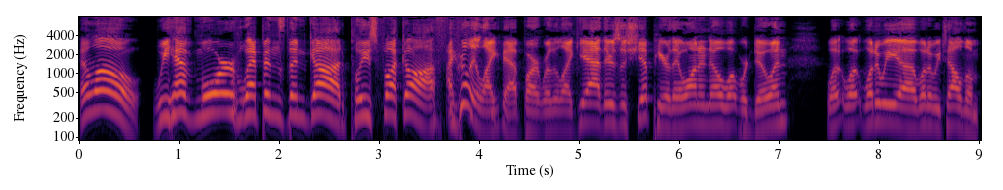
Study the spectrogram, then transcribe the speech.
Hello, we have more weapons than God. Please fuck off. I really like that part where they're like, "Yeah, there's a ship here. They want to know what we're doing. What what what do we uh, what do we tell them?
